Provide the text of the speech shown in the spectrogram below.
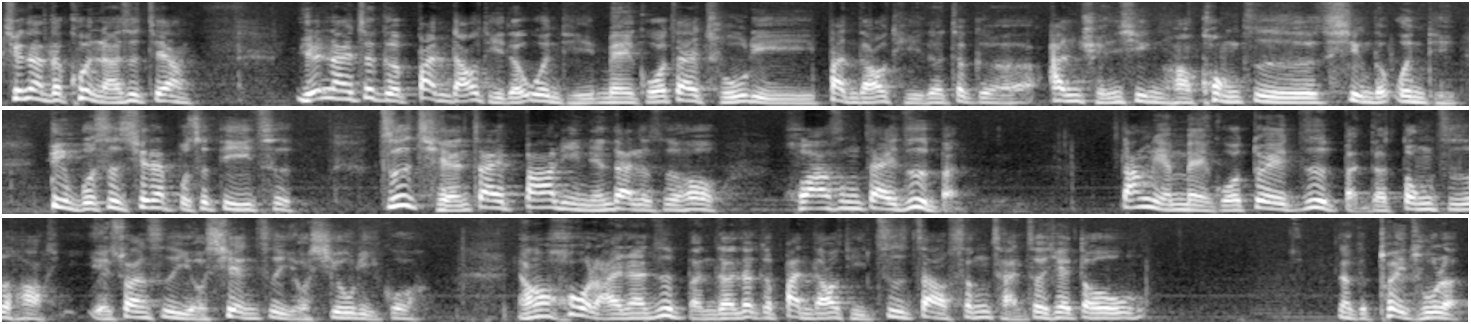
现在的困难是这样：原来这个半导体的问题，美国在处理半导体的这个安全性哈控制性的问题，并不是现在不是第一次。之前在八零年代的时候发生在日本。当年美国对日本的东芝哈也算是有限制、有修理过，然后后来呢，日本的那个半导体制造、生产这些都那个退出了，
